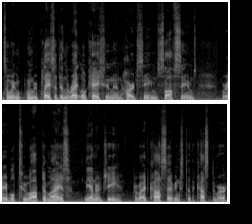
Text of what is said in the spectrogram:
So we, when we place it in the right location in hard seams, soft seams, we're able to optimize the energy, provide cost savings to the customer,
